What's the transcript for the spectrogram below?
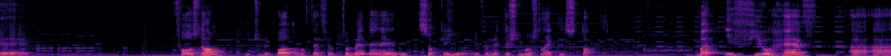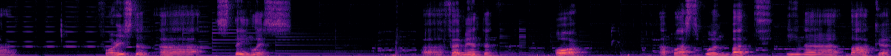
uh, falls down into the bottom of that fermenter and it's okay, your, your fermentation most likely stopped. But if you have, uh, uh, for instance, a stainless uh, fermenter or a plastic one, but in a darker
